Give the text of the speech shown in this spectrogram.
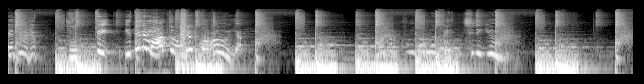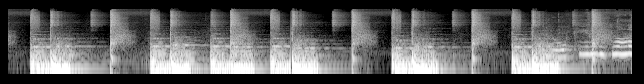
ഇങ്ങനെ ഒരു കുപ്പി. ഇതിന് മാത്രം ഒരു കുറവില്ല വെച്ചിരിക്കുന്നു. ലോക്ക് ചെയ്തിരിക്കുവാണല്ലോ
